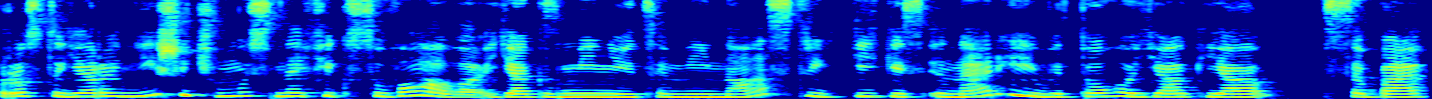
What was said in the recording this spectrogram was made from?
Просто я раніше чомусь не фіксувала, як змінюється мій настрій, кількість енергії від того, як я себе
